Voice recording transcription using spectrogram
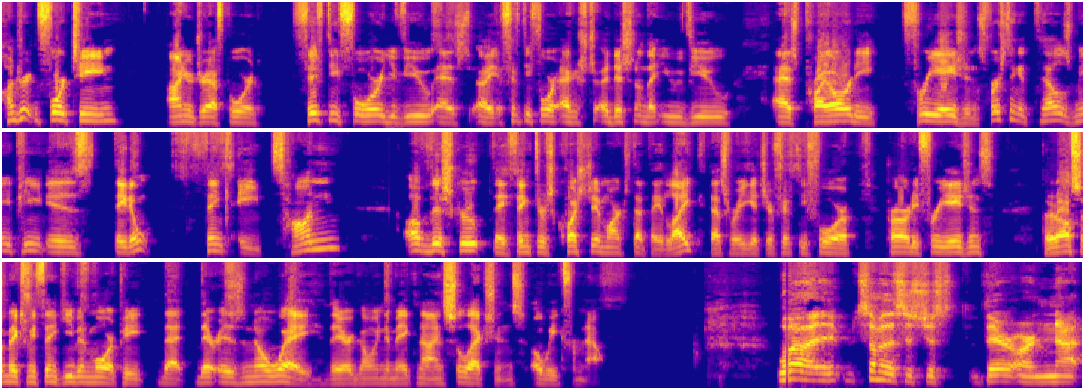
114 on your draft board, 54 you view as uh, 54 extra additional that you view as priority free agents. First thing it tells me, Pete, is they don't think a ton of this group. They think there's question marks that they like. That's where you get your 54 priority free agents. But it also makes me think even more, Pete, that there is no way they are going to make nine selections a week from now. Well, some of this is just there are not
